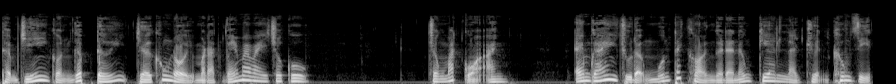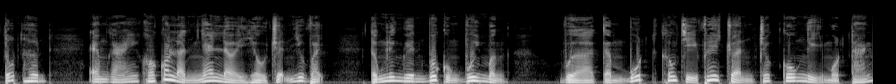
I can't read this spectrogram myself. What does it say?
Thậm chí còn gấp tới, Chờ không nổi mà đặt vé máy bay cho cô. Trong mắt của anh, Em gái chủ động muốn tách khỏi người đàn ông kia là chuyện không gì tốt hơn. Em gái khó có lần nghe lời hiểu chuyện như vậy. Tống Linh Nguyên vô cùng vui mừng, Vừa cầm bút không chỉ phê chuẩn cho cô nghỉ một tháng,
